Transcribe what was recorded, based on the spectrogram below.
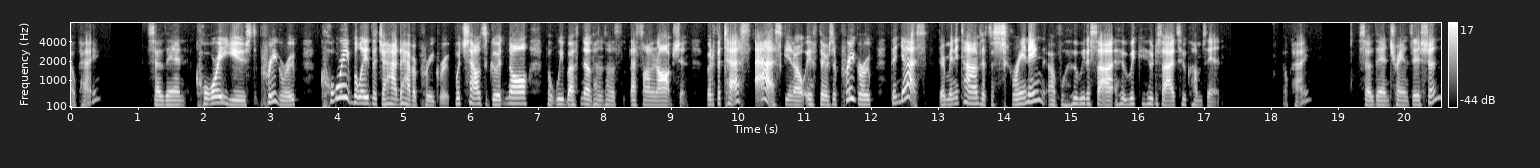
Okay. So then Corey used pre-group. Corey believed that you had to have a pre-group, which sounds good and all, but we both know that that's not an option. But if a test asks, you know, if there's a pre-group, then yes, there are many times it's a screening of who we decide who we who decides who comes in. Okay. So then transition,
